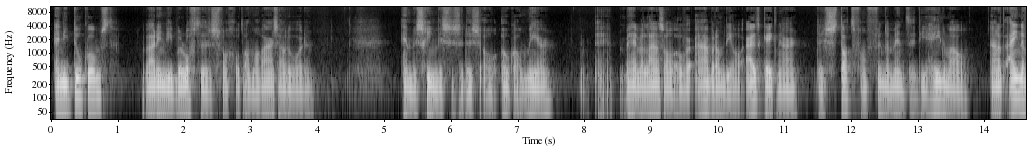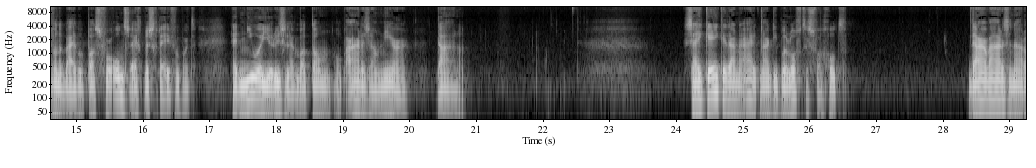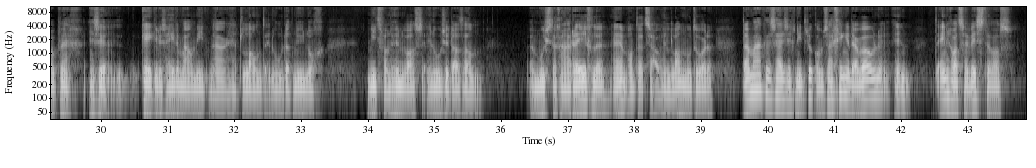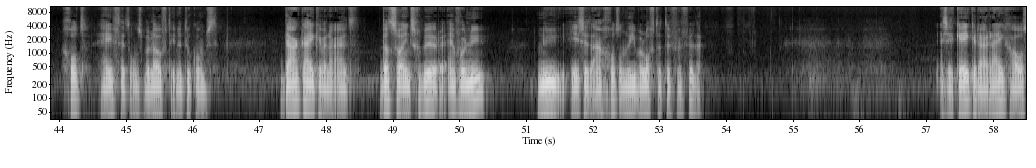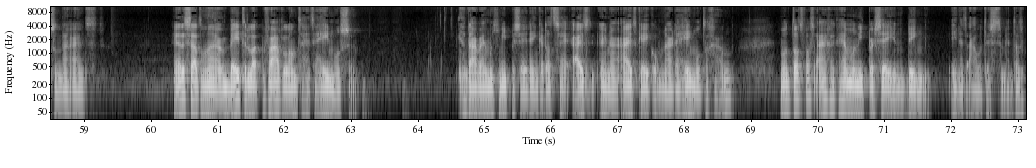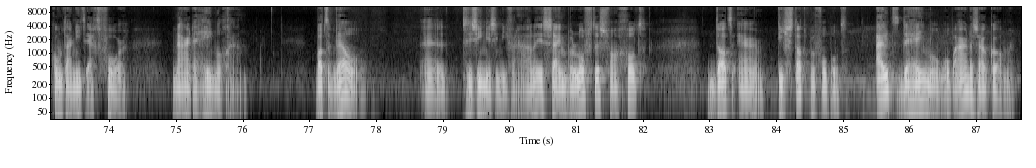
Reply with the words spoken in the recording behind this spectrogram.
En die toekomst, waarin die beloftes van God allemaal waar zouden worden. En misschien wisten ze dus ook al meer. Eh, we hebben laatst al over Abraham die al uitkeek naar de stad van fundamenten, die helemaal aan het einde van de Bijbel pas voor ons echt beschreven wordt. Het nieuwe Jeruzalem, wat dan op aarde zou neerdalen. Zij keken daarnaar uit, naar die beloftes van God. Daar waren ze naar op weg. En ze keken dus helemaal niet naar het land en hoe dat nu nog niet van hun was en hoe ze dat dan eh, moesten gaan regelen, hè, want het zou hun land moeten worden, daar maakten zij zich niet druk om. Zij gingen daar wonen en het enige wat zij wisten was: God heeft het ons beloofd in de toekomst. Daar kijken we naar uit. Dat zal eens gebeuren. En voor nu, nu is het aan God om die belofte te vervullen. En ze keken daar rijkhalsend naar uit. er staat nog naar een beter vaderland, het hemelse. En daarbij moet je niet per se denken dat zij uit, er naar uitkeken om naar de hemel te gaan. Want dat was eigenlijk helemaal niet per se een ding in het Oude Testament. Dat komt daar niet echt voor. Naar de hemel gaan. Wat wel eh, te zien is in die verhalen, is zijn beloftes van God dat er die stad bijvoorbeeld uit de hemel op aarde zou komen.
